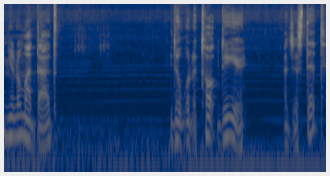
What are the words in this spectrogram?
You're not my dad. You don't want to talk, do you? I just did.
